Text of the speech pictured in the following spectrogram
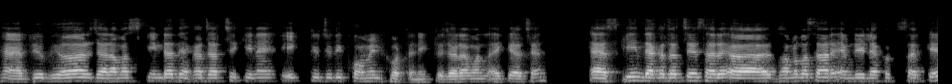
হ্যাঁ প্রিয় ভিউয়ার, যারা আমার স্ক্রিনটা দেখা যাচ্ছে কিনা একটু যদি কমেন্ট করতেন, একটু যারা আমার লাইকে আছেন। হ্যাঁ স্ক্রিন দেখা যাচ্ছে স্যার ধন্যবাদ স্যার এমডি লেখক স্যারকে।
